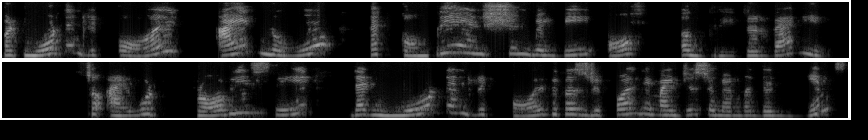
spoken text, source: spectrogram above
But more than recall, I know that comprehension will be of a greater value. So I would probably say that more than recall, because recall, they might just remember the names,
